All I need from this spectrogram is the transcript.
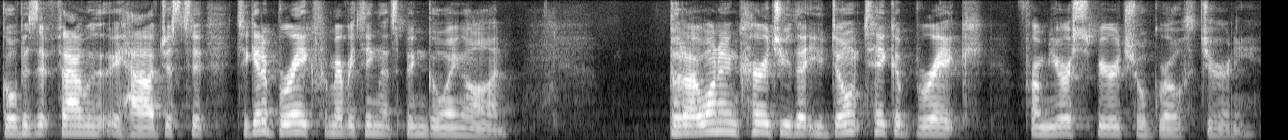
go visit family that we have just to, to get a break from everything that's been going on. But I want to encourage you that you don't take a break from your spiritual growth journey.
